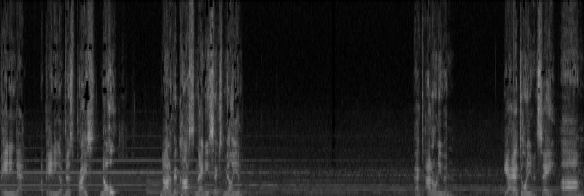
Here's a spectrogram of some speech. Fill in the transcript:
painting that a painting of this price? No, not if it costs 96 million. In fact, I don't even. Yeah, I don't even say. Um.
